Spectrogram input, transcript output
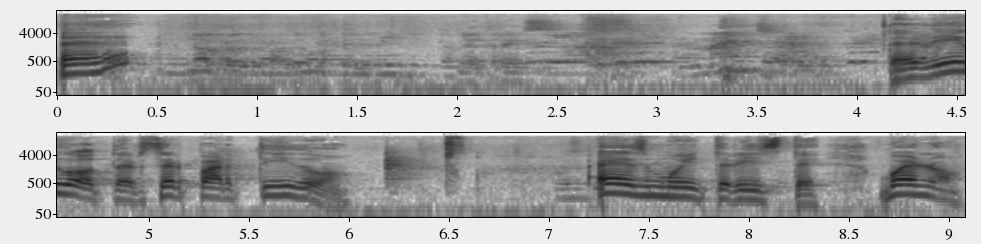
¿Eh? No creo que de tres. Te digo, tercer partido. Es muy triste. Bueno,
